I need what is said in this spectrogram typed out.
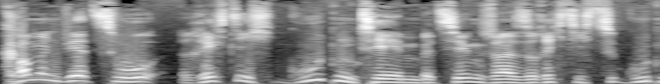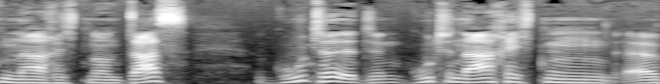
Kommen wir zu richtig guten Themen beziehungsweise richtig zu guten Nachrichten und das gute, gute Nachrichten äh,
